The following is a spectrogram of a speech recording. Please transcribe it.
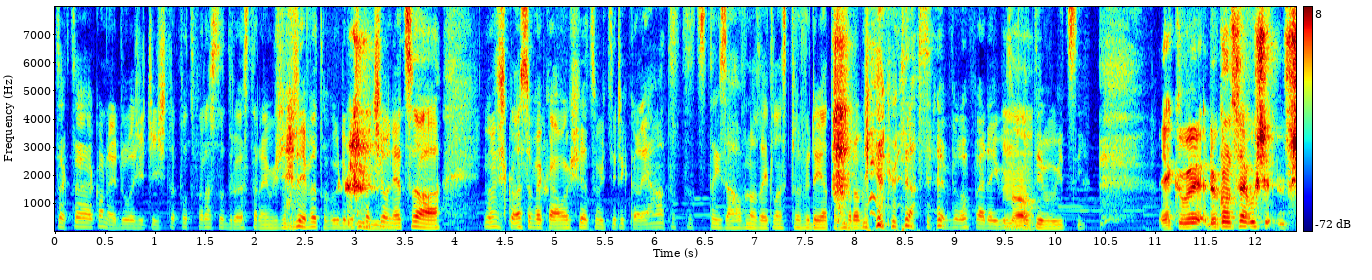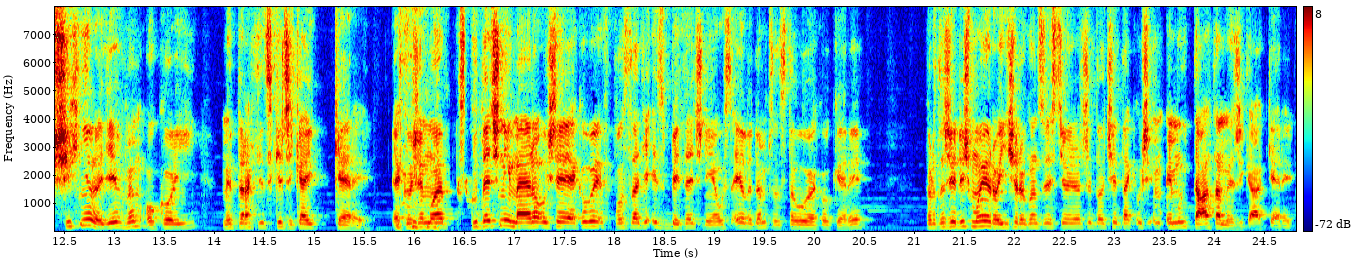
tak to je jako nejdůležitější, ta podpora z té druhé strany, že dejme tomu, kdyby stačil něco a máš kolem sebe kámoše, co by ti říkali, já to, to, to tady závno, tady styl videa a tak podobně, jako to asi nebylo úplně nejvíc No. motivující. Jakoby dokonce už všichni lidi v mém okolí mi prakticky říkají Kerry. Jakože moje skutečné jméno už je jakoby v podstatě i zbytečný. Já už se i lidem představuju jako Kerry. Protože když moji rodiče dokonce zjistili, že točit, tak už i, i můj táta mi říká Kerry.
